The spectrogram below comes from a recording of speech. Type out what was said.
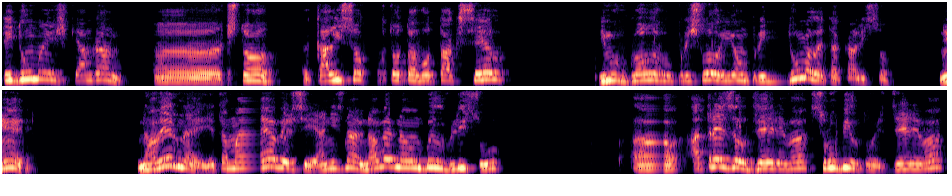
ты думаешь, Камран, э, что колесо кто-то вот так сел, ему в голову пришло, и он придумал это колесо. Нет. Наверное, это моя версия, я не знаю. Наверное, он был в лесу, э, отрезал дерево, срубил, то есть дерево.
